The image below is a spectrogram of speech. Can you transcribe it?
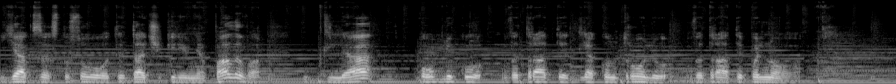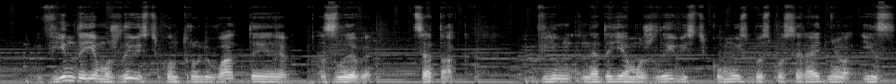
як застосовувати датчики рівня палива для обліку витрати для контролю витрати пального. Він дає можливість контролювати зливи. Це так. Він не дає можливість комусь безпосередньо із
